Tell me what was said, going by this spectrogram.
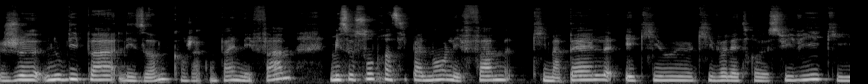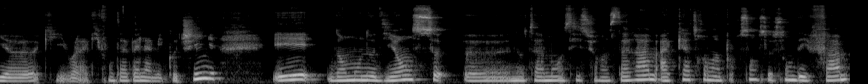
Je n'oublie pas les hommes quand j'accompagne les femmes, mais ce sont principalement les femmes qui m'appellent et qui, euh, veulent être suivies, qui, qui, font appel à mes coachings. Et dans mon audience, euh, notamment aussi sur Instagram, à 80% ce sont des femmes.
